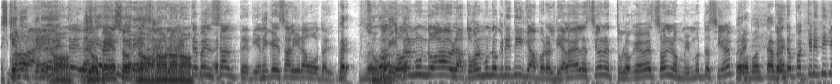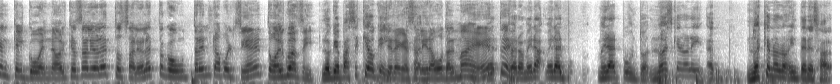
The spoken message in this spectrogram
Es que no la creen. No, gente- la yo gente pienso... No, no, no, la no. gente pensante tiene que salir a votar. Pero, todo pero- el mundo habla, todo el mundo critica, pero el día de las elecciones tú lo que ves son los mismos de siempre. Pero ponte a Entonces después critican que el gobernador que salió electo salió electo con un 30% o algo así. lo que pasa es que, ok. Tiene que salir a votar más gente. pero mira, mira el, mira el punto. No es que no le, eh, no es que no nos interesa.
